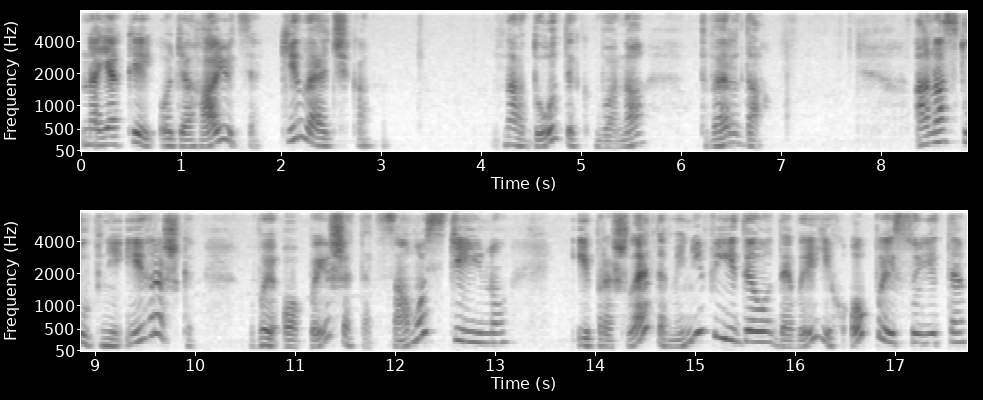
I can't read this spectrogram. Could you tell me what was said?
на який одягаються кілечка. На дотик вона тверда. А наступні іграшки ви опишете самостійно і пришлете мені відео, де ви їх описуєте.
